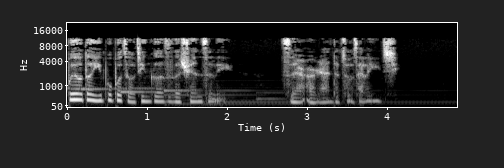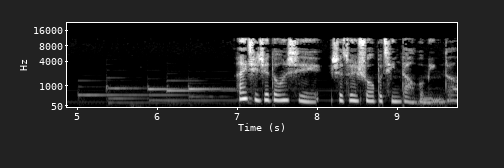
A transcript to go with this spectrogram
不由得一步步走进各自的圈子里，自然而然的走在了一起。爱情这东西是最说不清道不明的。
